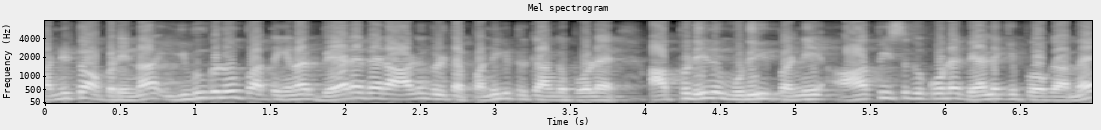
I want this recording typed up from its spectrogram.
பண்ணிட்டோம் அப்படின்னா இவங்களும் பாத்தீங்கன்னா வேற வேற ஆளுங்கள்ட்ட பண்ணிக்கிட்டு இருக்காங்க போல அப்படின்னு முடிவு பண்ணி ஆபீஸுக்கு கூட வேலைக்கு போகாம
